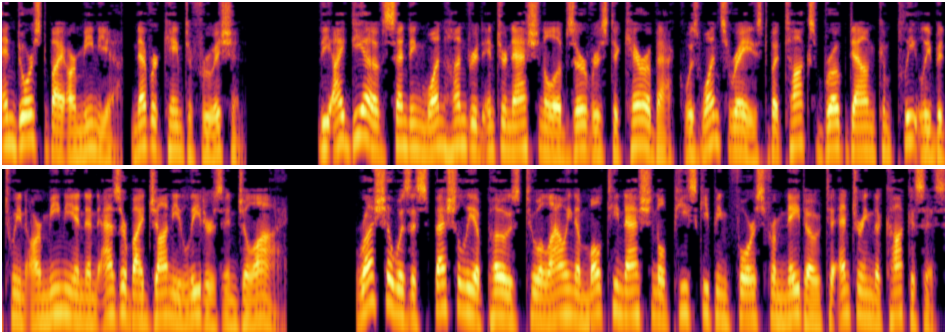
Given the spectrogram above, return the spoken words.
endorsed by Armenia, never came to fruition. The idea of sending 100 international observers to Karabakh was once raised but talks broke down completely between Armenian and Azerbaijani leaders in July. Russia was especially opposed to allowing a multinational peacekeeping force from NATO to entering the Caucasus,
